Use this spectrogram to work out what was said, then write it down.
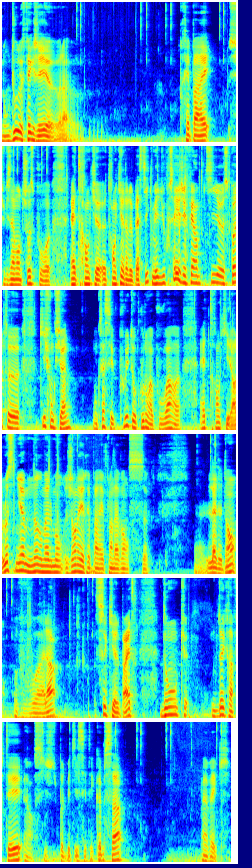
Donc d'où le fait que j'ai euh, voilà, préparé suffisamment de choses pour euh, être euh, tranquille en termes de plastique. Mais du coup ça y est, j'ai fait un petit spot qui fonctionne. Donc ça c'est plutôt cool, on va pouvoir être tranquille. Alors l'osnium, normalement, j'en avais préparé plein d'avance là-dedans. Voilà ce qui va le paraître. Donc de crafter, alors si je dis pas de bêtises, c'était comme ça avec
